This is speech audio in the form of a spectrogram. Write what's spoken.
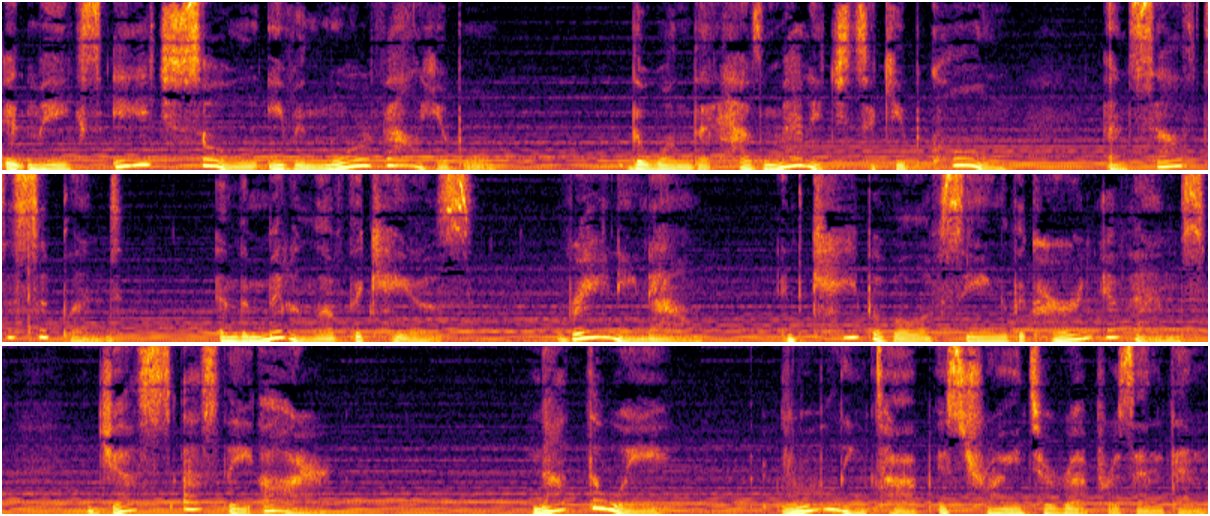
It makes each soul even more valuable, the one that has managed to keep calm and self disciplined in the middle of the chaos, reigning now and capable of seeing the current events just as they are, not the way ruling top is trying to represent them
